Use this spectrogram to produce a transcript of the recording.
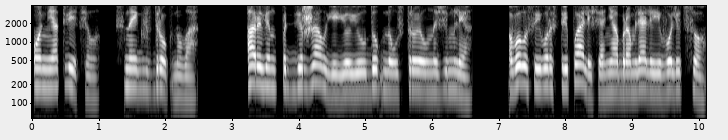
Он не ответил. Снейк вздрогнула. Аровин поддержал ее и удобно устроил на земле. Волосы его растрепались, они обрамляли его лицо.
